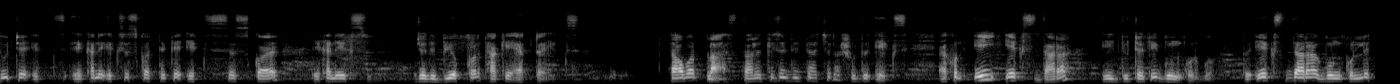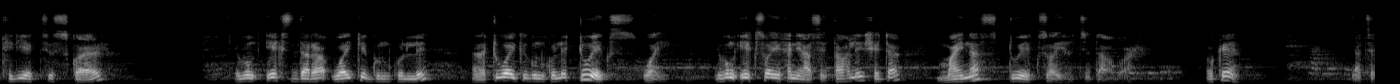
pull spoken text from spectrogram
দুইটা এক্স এখানে এক্স স্কোয়ার থেকে এক্স স্কোয়ার এখানে এক্স যদি বিয়োগ করে থাকে একটা এক্স তা আবার প্লাস তাহলে কিছু দিতে হচ্ছে না, শুধু এক্স এখন এই এক্স দ্বারা এই দুটাকে গুণ করব। তো এক্স দ্বারা গুণ করলে থ্রি এক্স স্কোয়ার এবং এক্স দ্বারা ওয়াইকে গুণ করলে টু ওয়াইকে গুণ করলে টু এক্স ওয়াই এবং এক্স ওয়াই এখানে আসে তাহলে সেটা মাইনাস টু এক্স ওয়াই হচ্ছে তা আবার। ওকে আচ্ছা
